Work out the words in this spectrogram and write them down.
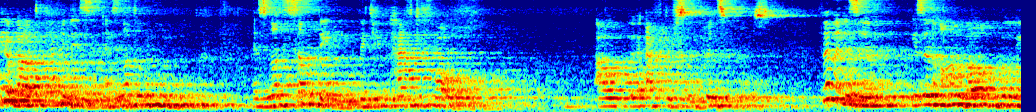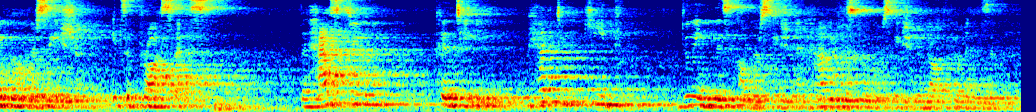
think about feminism as not a rule book, as not something that you have to follow out uh, after some principles. Feminism is an ongoing conversation. It's a process that has to continue. We have to keep doing this conversation and having this conversation about feminism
